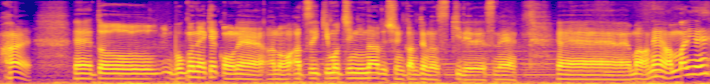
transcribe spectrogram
はい。えっ、と、僕ね、結構ね、あの、熱い気持ちになる瞬間っていうのは好きでですね、えーまあね、あんまりね、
